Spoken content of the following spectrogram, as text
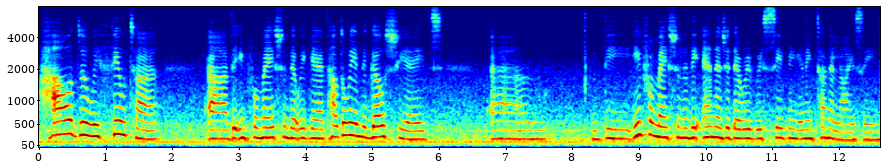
how do we filter uh, the information that we get? How do we negotiate um, the information and the energy that we're receiving and internalizing?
